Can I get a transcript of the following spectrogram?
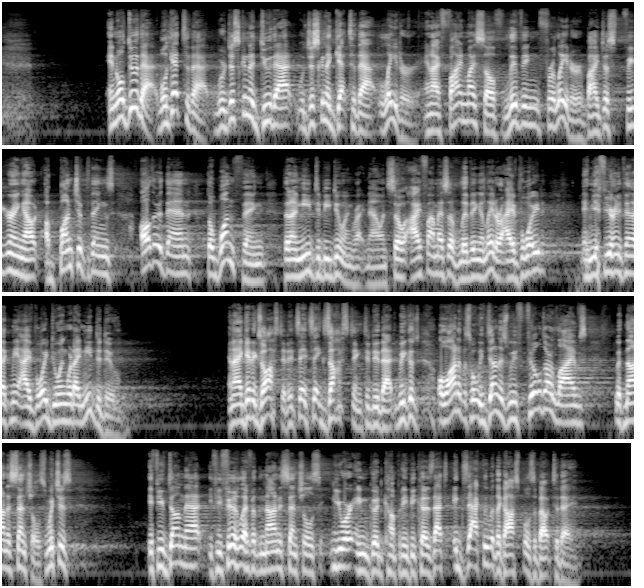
And we'll do that. We'll get to that. We're just going to do that. We're just going to get to that later. And I find myself living for later by just figuring out a bunch of things other than the one thing that I need to be doing right now. And so I find myself living in later. I avoid, and if you're anything like me, I avoid doing what I need to do. And I get exhausted. It's, it's exhausting to do that because a lot of us, what we've done is we've filled our lives with non essentials, which is, if you've done that, if you fill your life with non essentials, you are in good company because that's exactly what the gospel is about today.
